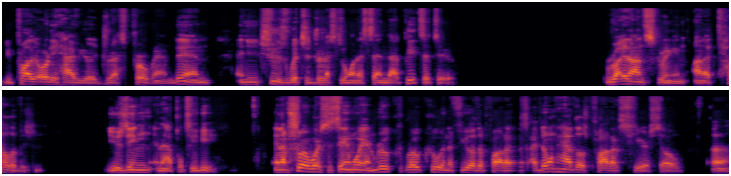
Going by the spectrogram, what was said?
you probably already have your address programmed in, and you choose which address you want to send that pizza to. Right on screen on a television using an Apple TV and I'm sure it works the same way on Roku and a few other products. I don't have those products here, so. Uh.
